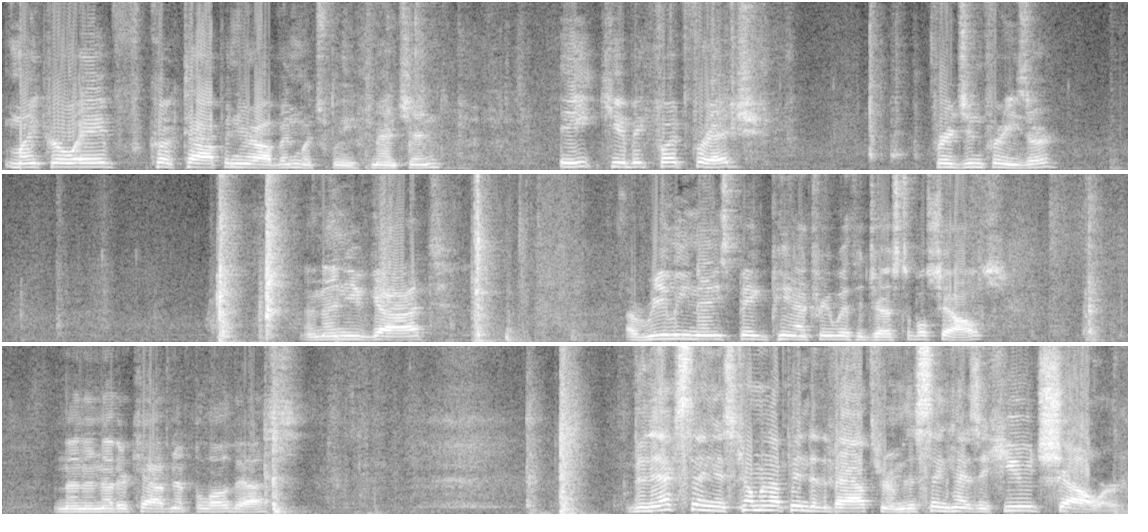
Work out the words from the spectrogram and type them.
Microwave cooktop in your oven, which we mentioned. Eight cubic foot fridge, fridge and freezer. And then you've got a really nice big pantry with adjustable shelves. And then another cabinet below this. The next thing is coming up into the bathroom. This thing has a huge shower.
